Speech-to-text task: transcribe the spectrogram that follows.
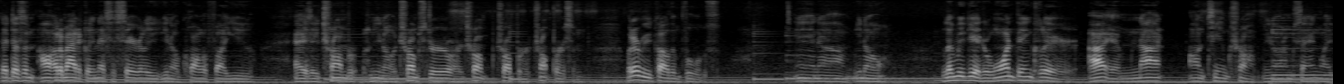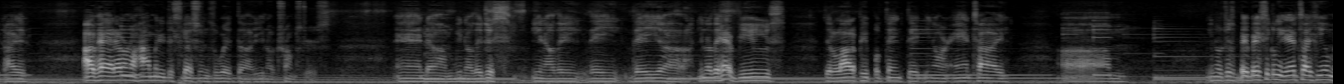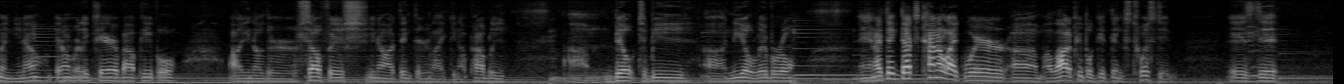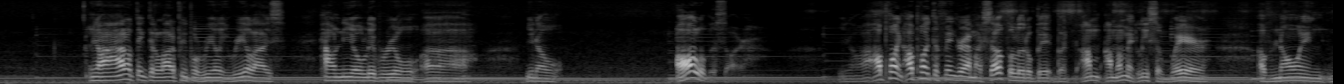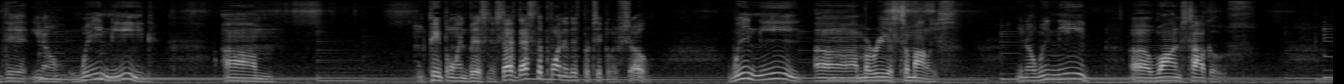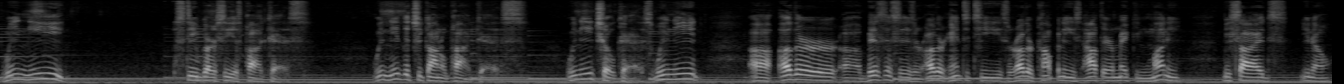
that doesn't automatically necessarily, you know, qualify you as a Trump, you know, a Trumpster or a Trump Trumper, Trump person, whatever you call them fools. And um, you know, let me get one thing clear: I am not on Team Trump. You know what I'm saying? Like I, I've had I don't know how many discussions with uh, you know Trumpsters and um, you know they just you know they they they uh, you know they have views that a lot of people think that you know are anti um, you know just basically anti-human you know? They don't really care about people. Uh, you know they're selfish. You know i think they're like you know probably um, built to be uh, neoliberal. And i think that's kind of like where um, a lot of people get things twisted is that you know, I don't think that a lot of people really realize how neoliberal, uh, you know, all of us are. You know, I'll point I'll point the finger at myself a little bit, but I'm I'm, at least aware of knowing that you know we need um, people in business. That's that's the point of this particular show. We need uh, Maria's tamales. You know, we need uh, Juan's tacos. We need Steve Garcia's podcast. We need the Chicano podcast. We need Chocast. We need uh, other uh, businesses or other entities or other companies out there making money besides, you know,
